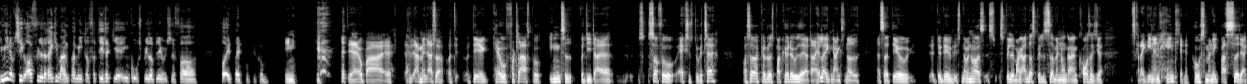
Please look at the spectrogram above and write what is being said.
i min optik opfylder det rigtig mange parametre for det, der giver en god spiloplevelse for, for et bredt publikum. Enig. det er jo bare, øh, men altså, og det, og det kan jo forklares på ingen tid, fordi der er så få actions, du kan tage, og så kan du altså bare køre det ud af, og der er heller ikke engang sådan noget, altså det er jo, det er det, når man nu har spillet mange andre spil, så sidder man nogle gange kort og siger, skal der ikke en eller anden handlimit på, så man ikke bare sidder der og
